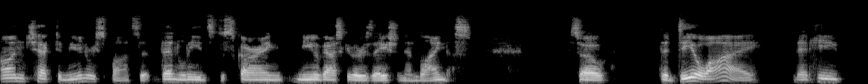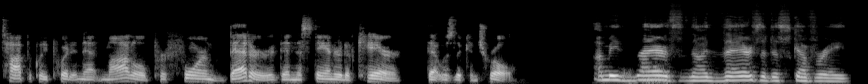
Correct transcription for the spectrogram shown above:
unchecked immune response that then leads to scarring, neovascularization, and blindness. So the DOI that he topically put in that model performed better than the standard of care that was the control. I mean, there's now there's a discovery.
